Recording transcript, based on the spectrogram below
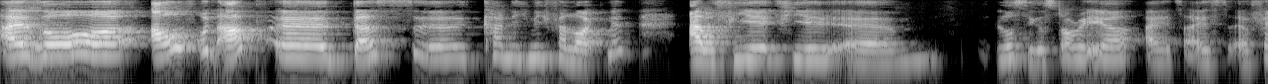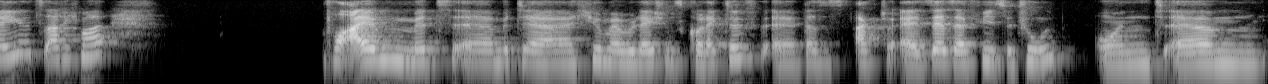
Also auf und ab, äh, das äh, kann ich nicht verleugnen. Aber viel, viel ähm, lustige Story eher als, als äh, Fails, sag ich mal. Vor allem mit, äh, mit der Human Relations Collective. Äh, das ist aktuell sehr, sehr viel zu tun. Und ähm,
